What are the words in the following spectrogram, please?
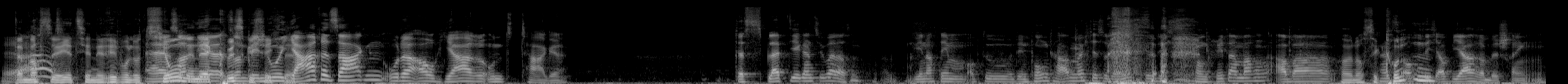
Ja. Dann machst du jetzt hier eine Revolution äh, in der Quizgeschichte. Sollen wir nur Jahre sagen oder auch Jahre und Tage? Das bleibt dir ganz überlassen je nachdem, ob du den Punkt haben möchtest oder nicht, würde ich es konkreter machen, aber, aber noch Sekunden? kannst auch dich auf Jahre beschränken.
